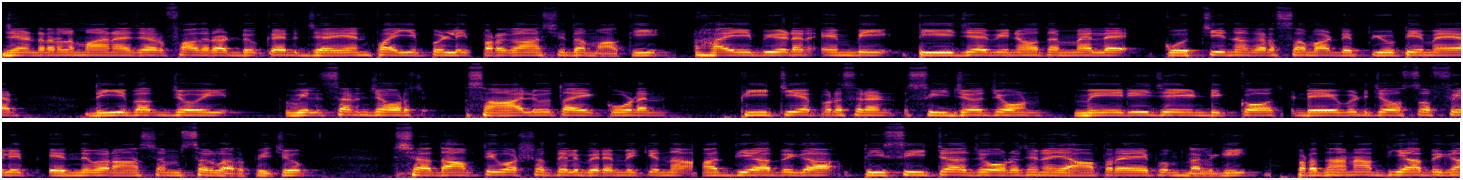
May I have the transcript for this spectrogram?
general manager father advocate Jayan Payyappilly പ്രകാശിതമാക്കി. Hibi Eden M P T J Vinod M L A Kochi നഗരസഭ deputy mayor Deepak Joy Wilson George Salu Thaikoodan P T A president Sijo John Mary Jane ഡിക്കോസ് ഡേവിഡ് ജോസഫ് ഫിലിപ്പ് എന്നിവർ ആശംസകൾ അർപ്പിച്ചു. ശതാബ്ദി വർഷത്തിൽ വിരമിക്കുന്ന അധ്യാപിക ടിസീറ്റ ജോർജിന് യാത്രയയപ്പും നൽകി. പ്രധാന അധ്യാപിക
